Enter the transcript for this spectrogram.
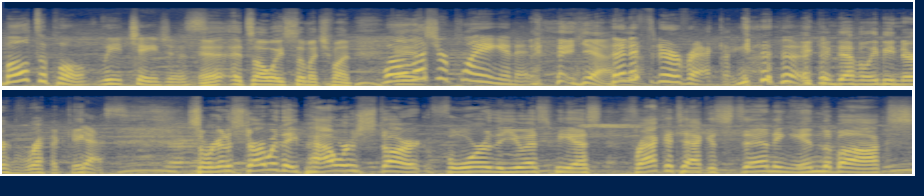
multiple lead changes. It's always so much fun. Well, And- unless you're playing in it, yeah, then yeah. it's nerve wracking. it can definitely be nerve wracking. yes. So we're going to start with a power start for the USPS. Frack Attack is standing in the box.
